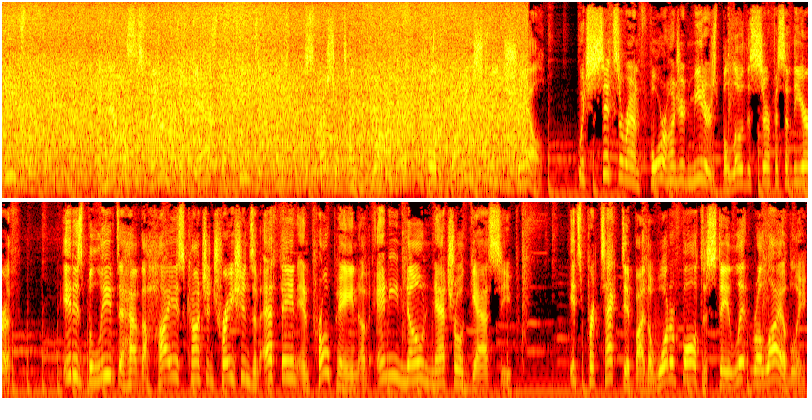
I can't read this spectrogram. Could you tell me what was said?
feeds the flame. Analysis found that the gas that feeds it comes from a special type of rock called Rhinestreet Shale, which sits around 400 meters below the surface of the Earth. It is believed to have the highest concentrations of ethane and propane of any known natural gas seep. It's protected by the waterfall to stay lit reliably,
